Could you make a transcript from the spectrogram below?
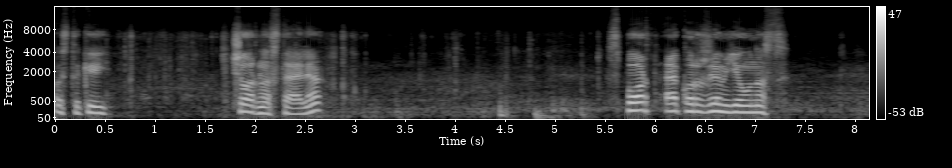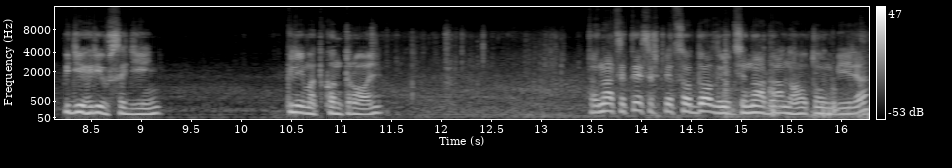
Ось такий чорна стеля. Спорт, екорежим є у нас підігрів сидінь, клімат-контроль. 13 тисяч 500 доларів ціна даного автомобіля.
